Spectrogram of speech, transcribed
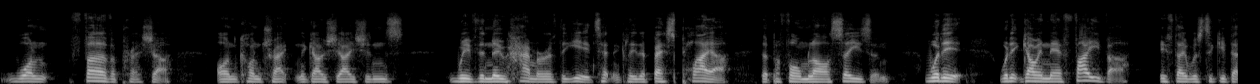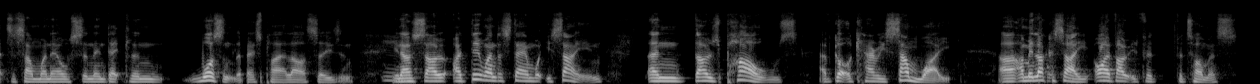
want further pressure on contract negotiations with the new hammer of the year, technically the best player that performed last season? Would it would it go in their favour if they was to give that to someone else and then Declan wasn't the best player last season? You know, so I do understand what you're saying, and those polls have got to carry some weight. Uh, I mean, like I say, I voted for for Thomas,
